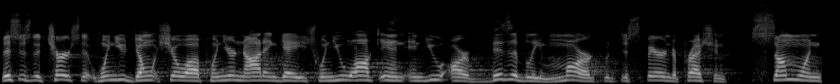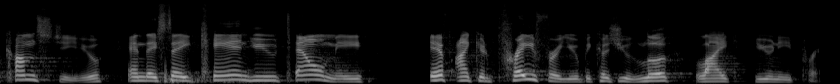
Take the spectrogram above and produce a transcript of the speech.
This is the church that when you don't show up, when you're not engaged, when you walk in and you are visibly marked with despair and depression, someone comes to you and they say, Can you tell me if I could pray for you because you look like you need prayer?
